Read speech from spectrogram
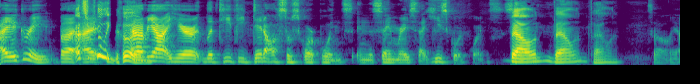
I agree, but That's I, really good. caveat here: Latifi did also score points in the same race that he scored points. So, Valid, valid, valid. So yeah,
